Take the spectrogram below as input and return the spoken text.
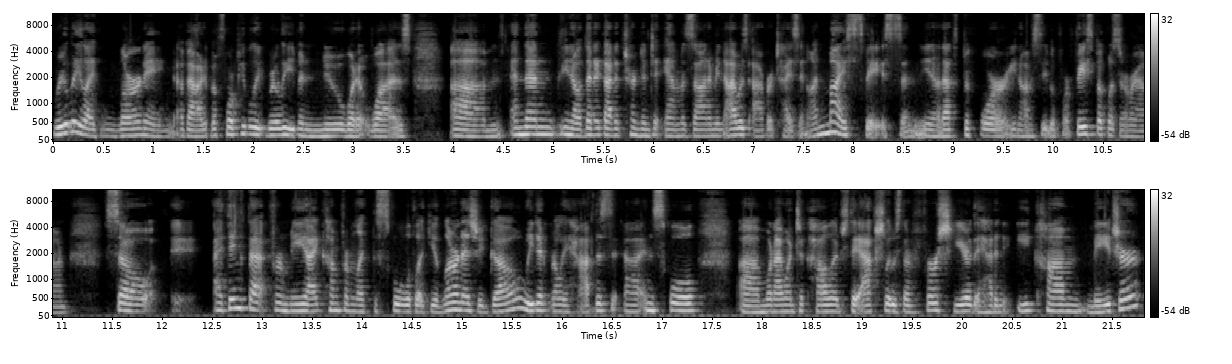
really like learning about it before people really even knew what it was. Um, and then you know, then it got it turned into Amazon. I mean, I was advertising on MySpace, and you know, that's before you know, obviously before Facebook was around. So. It, I think that for me, I come from like the school of like you learn as you go. We didn't really have this uh, in school. Um, when I went to college, they actually it was their first year. They had an ecom major,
